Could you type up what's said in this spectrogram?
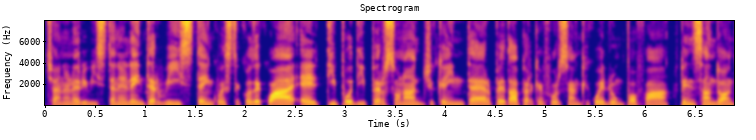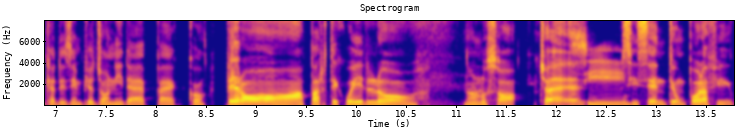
cioè nelle riviste, nelle interviste, in queste cose qua, è il tipo di personaggio che interpreta, perché forse anche quello un po' fa, pensando anche ad esempio a Johnny Depp, ecco. Però, a parte quello, non lo so, cioè, sì. si sente un po' la, fi-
